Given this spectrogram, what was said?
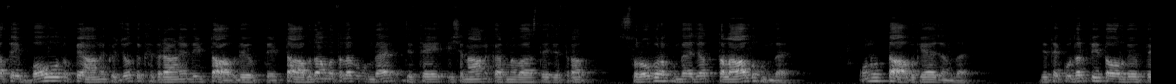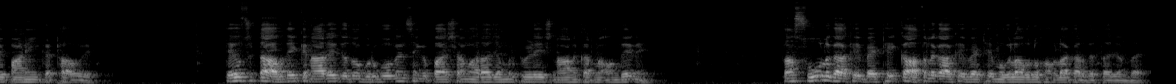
ਅਤੇ ਬਹੁਤ ਭਿਆਨਕ ਯੁੱਧ ਖਿਦਰਾਣੇ ਦੀ ਢਾਬ ਦੇ ਉੱਤੇ। ਢਾਬ ਦਾ ਮਤਲਬ ਹੁੰਦਾ ਹੈ ਜਿੱਥੇ ਇਸ਼ਨਾਨ ਕਰਨ ਵਾਸਤੇ ਜਿਸ ਤਰ੍ਹਾਂ ਸਰੋਵਰ ਹੁੰਦਾ ਹੈ ਜਾਂ ਤਲਾਬ ਹੁੰਦਾ ਹੈ। ਉਹਨੂੰ ਢਾਬ ਕਿਹਾ ਜਾਂਦਾ ਹੈ, ਜਿੱਥੇ ਕੁਦਰਤੀ ਤੌਰ ਦੇ ਉੱਤੇ ਪਾਣੀ ਇਕੱਠਾ ਹੋਵੇ। ਤੇ ਉਸ ਢਾਬ ਦੇ ਕਿਨਾਰੇ ਜਦੋਂ ਗੁਰੂ ਗੋਬਿੰਦ ਸਿੰਘ ਪਾਤਸ਼ਾਹ ਮਹਾਰਾਜ ਅੰਮ੍ਰਿਤ ਵੇਲੇ ਇਸ਼ਨਾਨ ਕਰਨ ਆਉਂਦੇ ਨੇ, ਤਾਂ ਸੂਹ ਲਗਾ ਕੇ ਬੈਠੇ, ਘਾਤ ਲਗਾ ਕੇ ਬੈਠੇ ਮੁਗਲਾਂ ਵੱਲੋਂ ਹਮਲਾ ਕਰ ਦਿੱਤਾ ਜਾਂਦਾ ਹੈ।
